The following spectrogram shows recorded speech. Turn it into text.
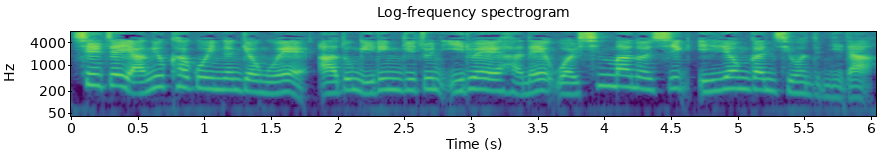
실제 양육하고 있는 경우에 아동 1인 기준 1회에 한해 월 10만원씩 1년간 지원됩니다.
